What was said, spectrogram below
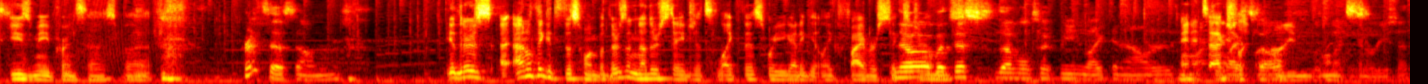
Excuse me, princess, but Princess Elma. yeah, there's. I I don't think it's this one, but there's another stage that's like this where you got to get like five or six. No, but this level took me like an hour. and it's actually time. Looks like It's, it's gonna reset.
